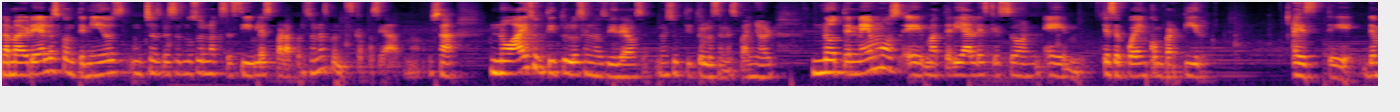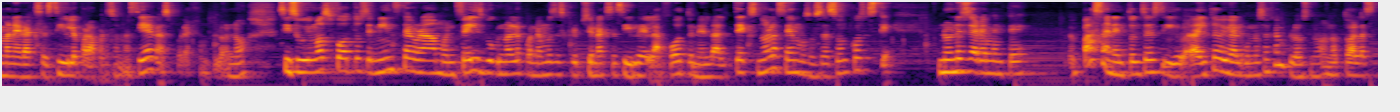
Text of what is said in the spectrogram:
la mayoría de los contenidos muchas veces no son accesibles para personas con discapacidad, ¿no? O sea, no hay subtítulos en los videos, no hay subtítulos en español, no tenemos eh, materiales que son, eh, que se pueden compartir este, de manera accesible para personas ciegas, por ejemplo, ¿no? Si subimos fotos en Instagram o en Facebook, no le ponemos descripción accesible de la foto en el alt text, no lo hacemos, o sea, son cosas que no necesariamente pasan. Entonces, y ahí te doy algunos ejemplos, ¿no? No todas las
